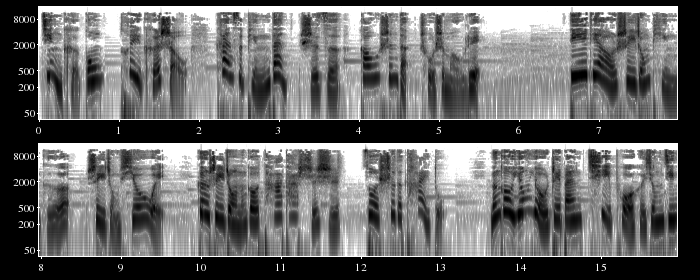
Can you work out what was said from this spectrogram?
进可攻、退可守，看似平淡，实则高深的处事谋略。低调是一种品格，是一种修为，更是一种能够踏踏实实做事的态度。能够拥有这般气魄和胸襟，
